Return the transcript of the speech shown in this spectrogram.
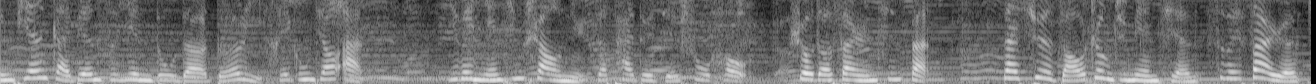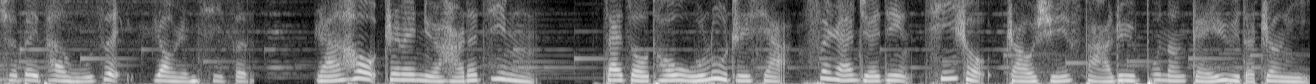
影片改编自印度的德里黑公交案，一位年轻少女在派对结束后受到犯人侵犯，在确凿证据面前，四位犯人却被判无罪，让人气愤。然后，这位女孩的继母在走投无路之下，愤然决定亲手找寻法律不能给予的正义。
